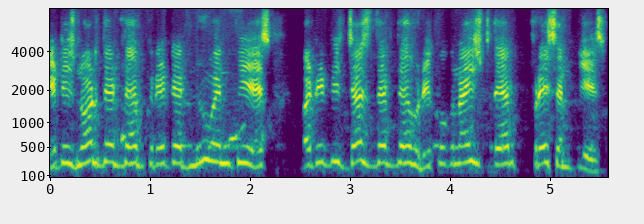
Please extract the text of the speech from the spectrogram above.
It is not that they have created new NPAs, but it is just that they have recognized their fresh NPAs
